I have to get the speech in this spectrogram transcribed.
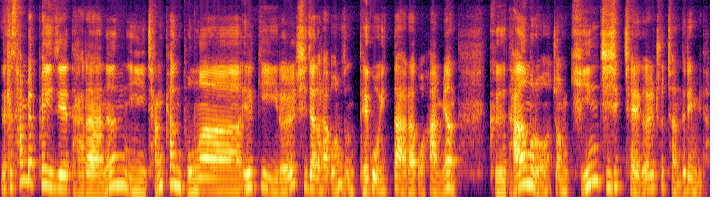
이렇게 300페이지에 달하는 이 장편 동화 읽기를 시작을 하고 어느 정도 되고 있다라고 하면 그 다음으로 좀 긴 지식책을 추천드립니다.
